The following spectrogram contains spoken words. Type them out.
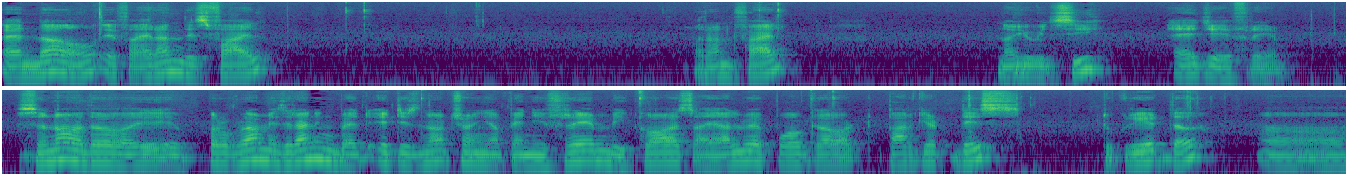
And now if I run this file run file. Now you will see a JFrame so now the program is running but it is not showing up any frame because I always forgot forget this to create the uh,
